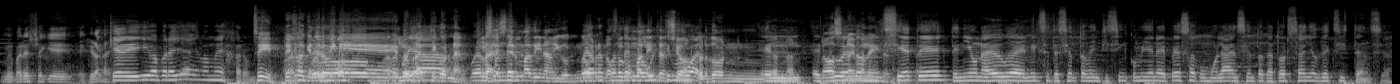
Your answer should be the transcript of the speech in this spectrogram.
Me parece que es grave. Es que iba para allá y no me dejaron. Sí, deja que Pero termine lo práctico, Hernán. voy a Quise responder- ser más dinámico, no- voy a no fue responder con mala intención, igual. perdón, El, Hernán. el No, club si no del hay mala 2007 tenía una deuda de 1.725 millones de pesos acumulada en 114 años de existencia.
